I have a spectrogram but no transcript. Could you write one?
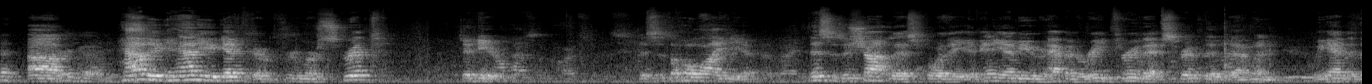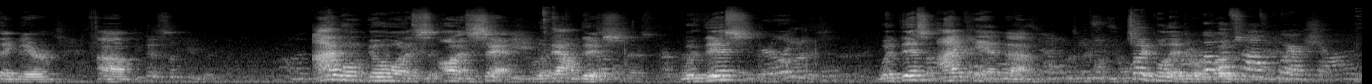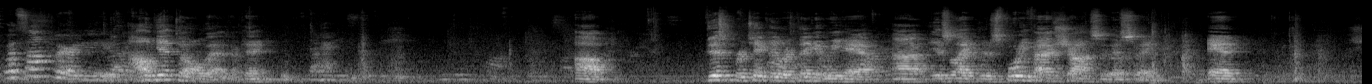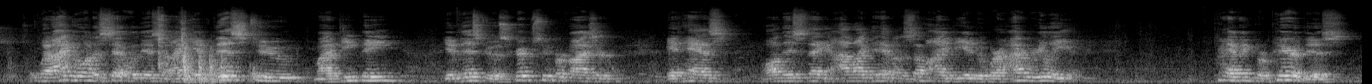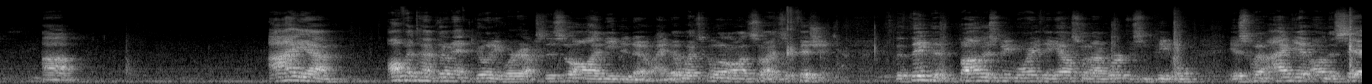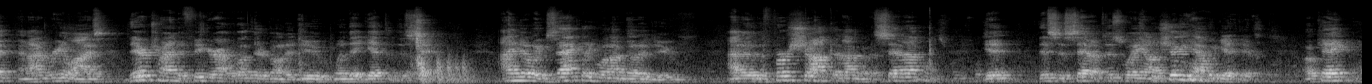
Uh, how do, how do you get from a script to here? This is the whole idea. This is a shot list for the, if any of you happen to read through that script that, uh, when we had the thing there, um, I won't go on a, s- on a set without this. With this, with this, I can, uh, somebody pull that door But what closed. software, what software are you using? I'll get to all that, okay? Okay. Uh, This particular thing that we have uh, is like, there's 45 shots in this thing. And when I go on a set with this and I give this to my DP, give this to a script supervisor, it has on this thing, I like to have some idea to where I really, having prepared this, uh, I uh, oftentimes don't have to go anywhere else. This is all I need to know. I know what's going on, so it's sufficient. The thing that bothers me more than anything else when I work with some people is when I get on the set and I realize they're trying to figure out what they're gonna do when they get to the set. I know exactly what I'm gonna do. I know the first shot that I'm gonna set up, it, this is set up this way, and I'll show you how we get there, okay?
